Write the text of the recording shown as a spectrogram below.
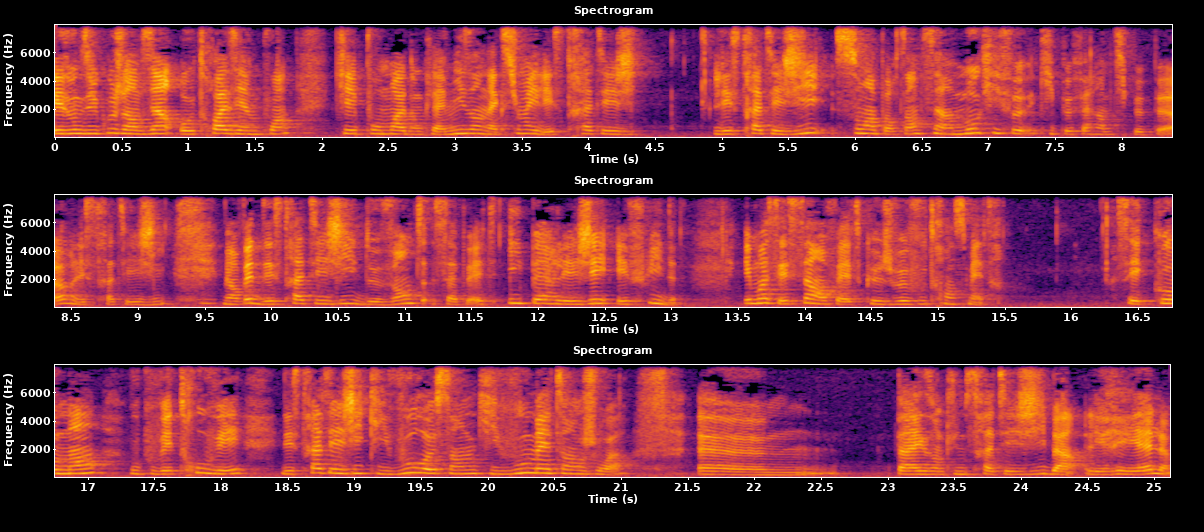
Et donc du coup, j'en viens au troisième point, qui est pour moi donc la mise en action et les stratégies les stratégies sont importantes. C'est un mot qui, peut faire un petit peu peur, les stratégies. Mais en fait, des stratégies de vente, ça peut être hyper léger et fluide. Et moi, c'est ça en fait que je veux vous transmettre. C'est comment vous pouvez trouver des stratégies qui vous ressemblent, qui vous mettent en joie. Euh, par exemple, une stratégie, ben, les réels.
